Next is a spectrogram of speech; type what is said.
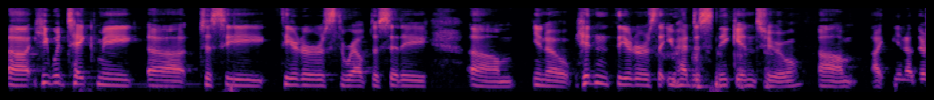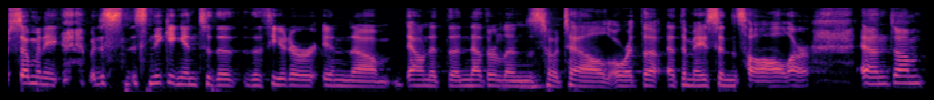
uh, he would take me uh, to see theaters throughout the city, um, you know, hidden theaters that you had to sneak into. Um, I, you know, there's so many sneaking into the, the theater in um, down at the Netherlands. Hotel or at the at the Masons Hall, or and um,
